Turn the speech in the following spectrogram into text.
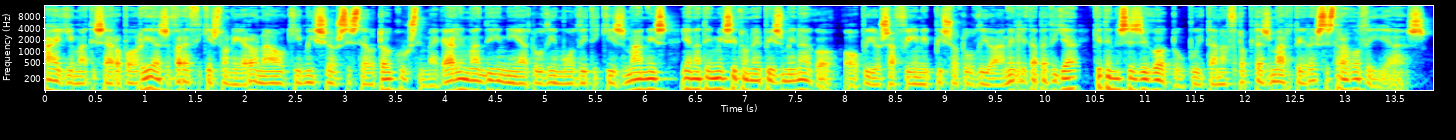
Άγημα της αεροπορίας βρέθηκε στον Ιερό Ναό Κοιμήσεως της Θεοτόκου στη Μεγάλη Μαντίνια του Δήμου Δυτικής Μάνης για να τιμήσει τον επισμηναγό, ο οποίος αφήνει πίσω του δύο ανήλικα παιδιά και την σύζυγό του που ήταν αυτοπτές μάρτυρες της τραγωδίας.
